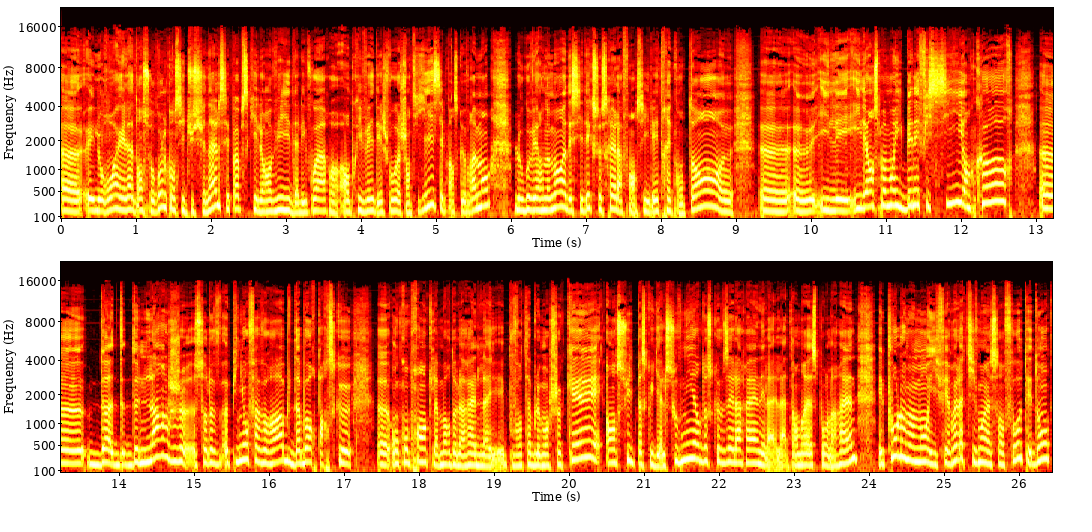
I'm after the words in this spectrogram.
et le roi est là dans son rôle constitutionnel. C'est pas parce qu'il a envie d'aller voir en privé des chevaux à Chantilly, c'est parce que vraiment le gouvernement a décidé que ce serait la France. Il est très content. Euh, euh, il est, il est en ce moment, il bénéficie encore euh, d'une large sort of opinion favorable. D'abord parce que euh, on comprend que la mort de la reine l'a épouvantablement choqué. Ensuite parce qu'il y a le souvenir de ce que faisait la reine et la, la, tendresse pour la reine. Et pour le moment, il fait relativement un sans faute. Et donc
